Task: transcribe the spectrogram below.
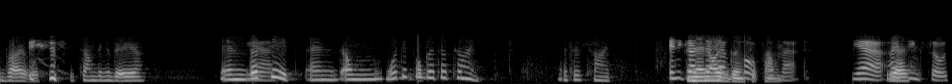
Virus. it's something in the air, and that's Yeah. it. And I'm waiting for better time. Better time. And you got And I know to have hope on that. Yeah, I think so.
